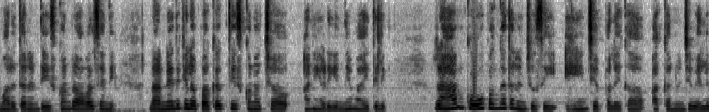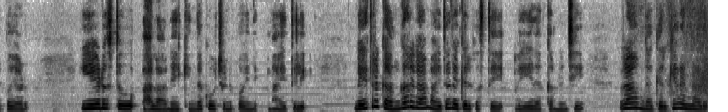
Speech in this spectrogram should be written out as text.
మరి తనని తీసుకొని రావాల్సింది. నన్నెందుకు ఇలా పక్కకు తీసుకొని వచ్చావు? అని అడిగింది మైథిలి. రామ్ కోపంగా తనని చూసి ఏం చెప్పలేక అక్కడి నుంచి వెళ్ళిపోయాడు. ఏడుస్తూ అలానే కింద కూర్చుండిపోయింది మైథిలి. నేత్ర కంగారుగా మైతు దగ్గరికి వస్తే వేదక్కడి అక్కడి నుంచి రామ్ దగ్గరికి వెళ్ళాడు.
